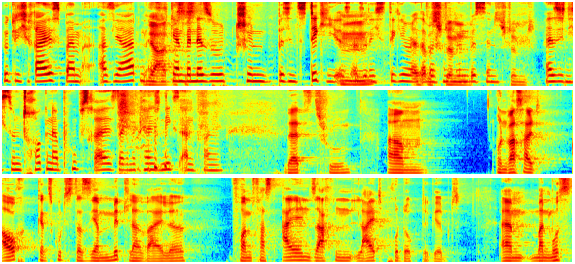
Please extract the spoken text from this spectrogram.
wirklich Reis beim Asiaten. Ja, esse ich gern, wenn der so schön ein bisschen sticky ist. Also Mhm. nicht sticky Rice, aber schon so stimmt. ein bisschen, stimmt. weiß ich nicht, so ein trockener Pupsreis. Damit kann ich nichts anfangen. That's true. Ähm, und was halt auch ganz gut ist, dass es ja mittlerweile von fast allen Sachen Leitprodukte gibt. Ähm, man muss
